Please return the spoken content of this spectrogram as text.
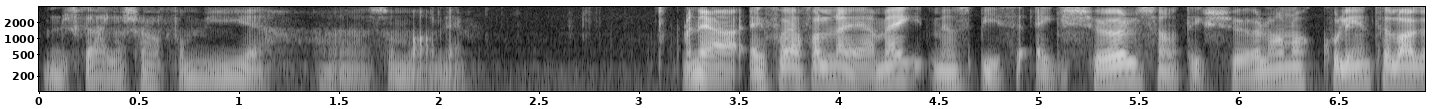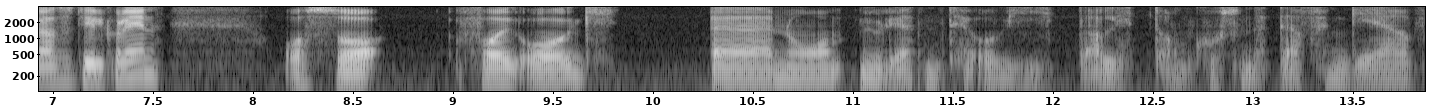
Men du skal heller ikke ha for mye uh, som vanlig. Men ja, jeg får iallfall nøye meg med å spise egg sjøl, sånn at jeg sjøl har nok kolin til å lage acetylkolin. Og så får jeg òg eh, nå muligheten til å vite litt om hvordan dette fungerer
